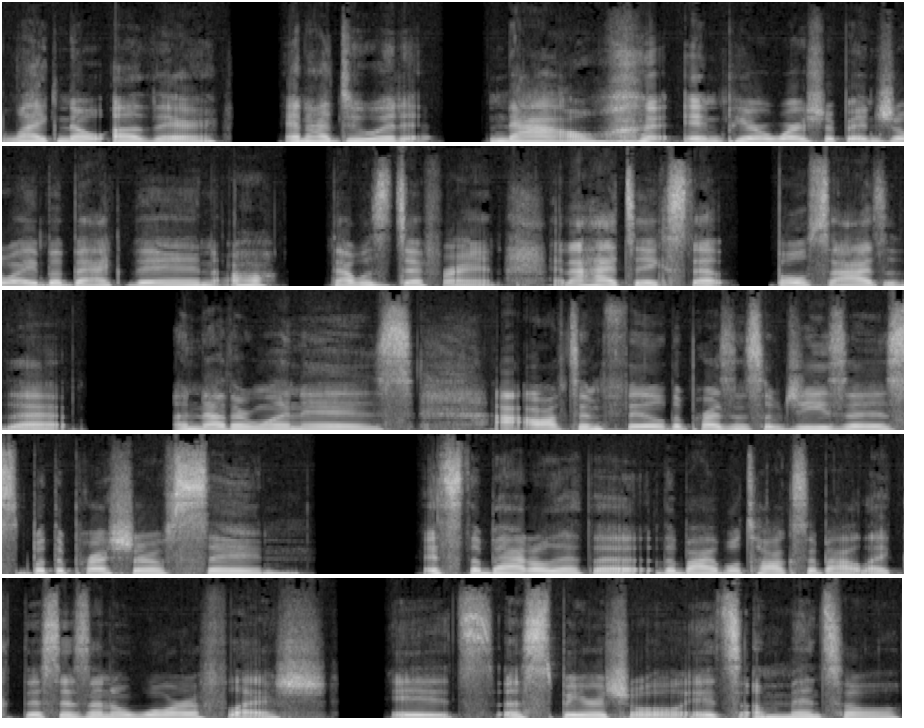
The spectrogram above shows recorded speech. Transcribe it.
like no other. And I do it now in pure worship and joy. But back then, oh, that was different. And I had to accept both sides of that. Another one is I often feel the presence of Jesus, but the pressure of sin it's the battle that the, the Bible talks about. Like, this isn't a war of flesh. It's a spiritual, it's a mental,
